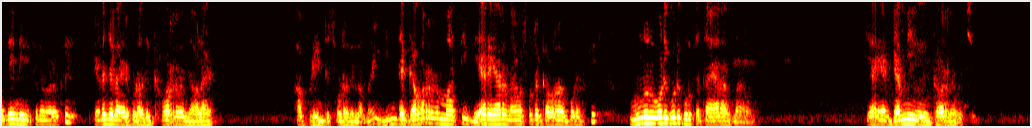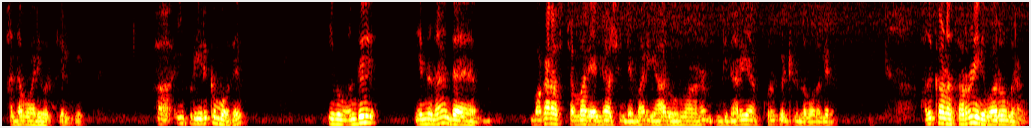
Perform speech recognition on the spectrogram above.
உதயநிதி துணைவருக்கு இடைஞ்சலாகிடக்கூடாது கவர்னர்னால அப்படின்ட்டு சொல்கிறது இல்லாமல் இந்த கவர்னர் மாற்றி வேறு யாரை நாங்கள் சொல்கிற கவர்னர் போடுறதுக்கு முந்நூறு கோடி கோடி கொடுக்க தயாராக இருந்தாங்களாம் யாரையா டம்மி கவர்னர் வச்சு. அந்த மாதிரி ஒரு கேள்வி. இப்படி இருக்கும்போது இவங்க வந்து என்னென்னா இந்த மகாராஷ்டிரா மாதிரி ஏக்நாத் ஷிண்டே மாதிரி யார் உருவான இங்கே நிறையா குறிப்பிட்டிருந்த முதல்ல அதுக்கான தருணம் இனி வருங்கிறாங்க.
